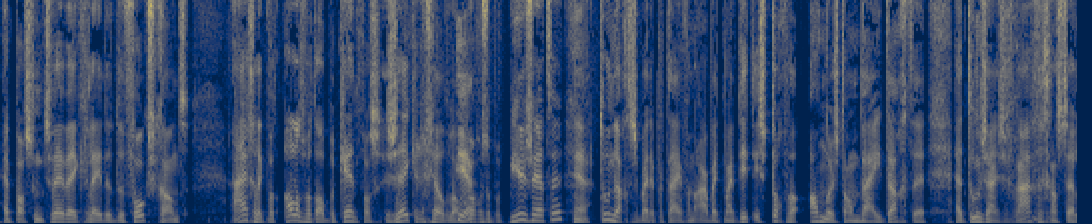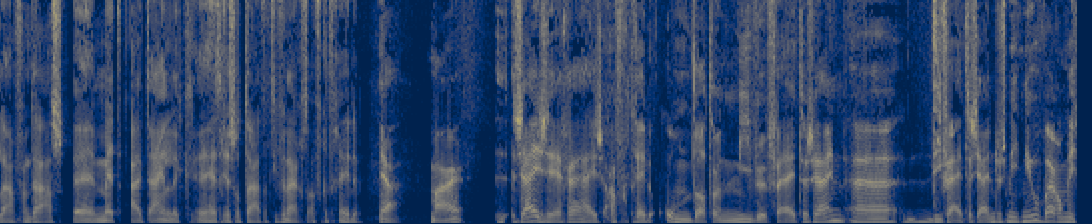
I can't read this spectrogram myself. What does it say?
En pas toen twee weken geleden de Volkskrant... eigenlijk wat alles wat al bekend was, zeker in Gelderland... Ja. nog eens op papier zetten. Ja. Toen dachten ze bij de Partij van de Arbeid... maar dit is toch wel anders dan wij dachten. En toen zijn ze vragen gaan stellen aan Van Daas... eh, met uiteindelijk eh, het resultaat dat hij vandaag is afgetreden. Ja, maar zij zeggen hij is afgetreden omdat er nieuwe feiten zijn. Eh, die feiten zijn dus niet nieuw. Waarom is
